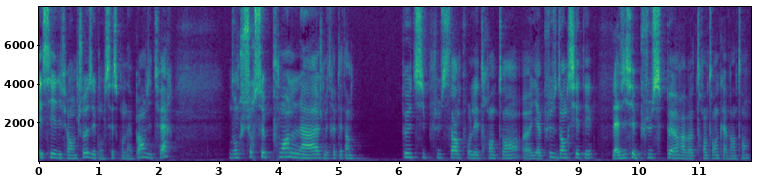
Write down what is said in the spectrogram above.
essayé différentes choses et qu'on sait ce qu'on n'a pas envie de faire. Donc sur ce point-là, je mettrais peut-être un petit plus simple pour les 30 ans. Euh, il y a plus d'anxiété. La vie fait plus peur à 30 ans qu'à 20 ans.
